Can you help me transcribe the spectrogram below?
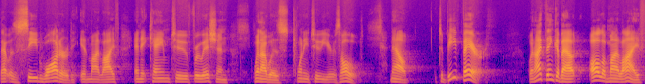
That was a seed watered in my life, and it came to fruition when I was 22 years old. Now, to be fair, when I think about all of my life,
